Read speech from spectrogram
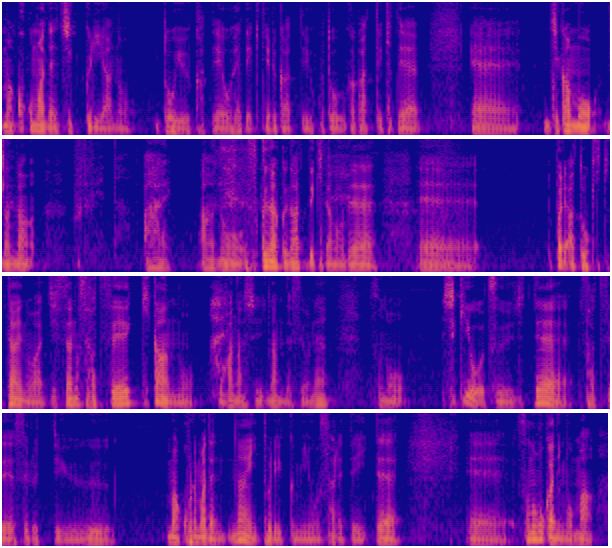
まあ、ここまでじっくりあのどういう過程を経てきてるかっていうことを伺ってきて、えー時間もだんだんはい、あの少なくなってきたので、えーやっぱりあと聞きたいのは実際の撮影期間のお話なんですよね。その式を通じて撮影するっていう、まあ、これまでない取り組みをされていて、えーその他にもまあ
